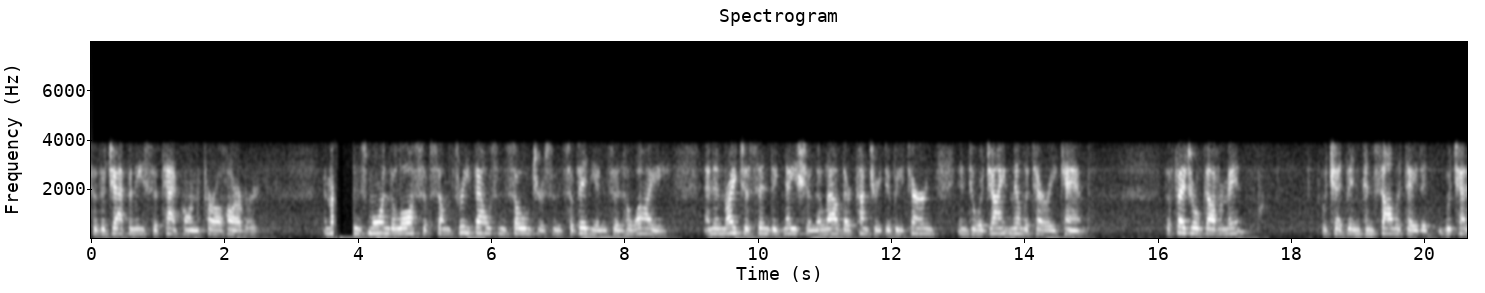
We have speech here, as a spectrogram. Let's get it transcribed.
to the Japanese attack on Pearl Harbor. Americans mourned the loss of some 3,000 soldiers and civilians in Hawaii and in righteous indignation allowed their country to be turned into a giant military camp. The federal government, which had been consolidated, which had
